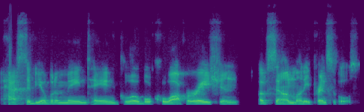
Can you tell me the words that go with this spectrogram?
has to be able to maintain global cooperation of sound money principles.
